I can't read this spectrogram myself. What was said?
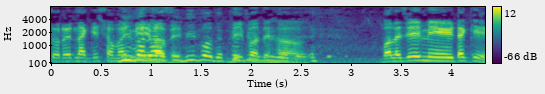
তোরে নাকি সবাই বিপদে বিপদে, বিপদে হ্যাঁ। বিপদে। বলে যে এই মেয়েটা কে?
